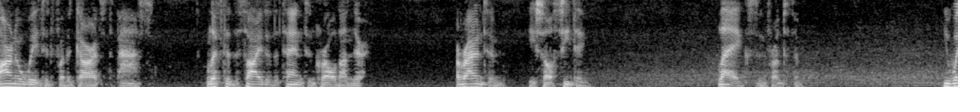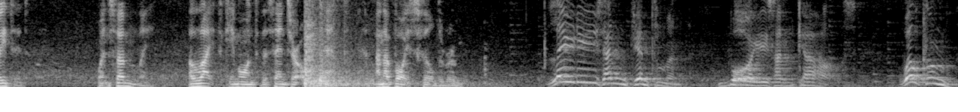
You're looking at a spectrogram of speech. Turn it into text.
Arno waited for the guards to pass, lifted the side of the tent and crawled under. Around him, he saw seating, legs in front of him. He waited, when suddenly a light came on to the center of the tent and a voice filled the room. Ladies and gentlemen, boys and girls, welcome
